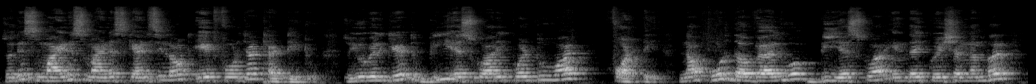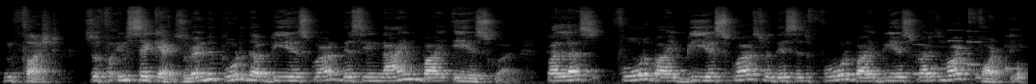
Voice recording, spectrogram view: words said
So this minus minus cancel out 8 4 are 32. So you will get b square equal to what? 40. Now put the value of b square in the equation number first. So for in second, so when we put the b square, this is 9 by a square plus 4 by b square. So this is 4 by b square is what? 40.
